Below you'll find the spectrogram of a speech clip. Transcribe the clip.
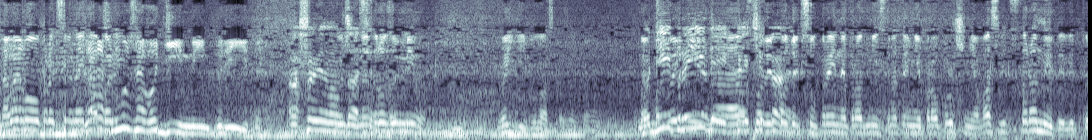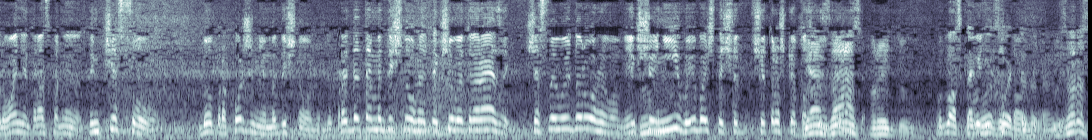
На вимогу працівника Зараз поліції. можна водій мій приїде. А що він вам дасть? не зрозуміли. Вийдіть, будь ласка, з автомобіля. Ми Водій повинні приїде і на хай чекає. Кодексу України про адміністративні правопорушення вас відсторонити від керування транспортним тимчасово до проходження медичного огляду. Пройдете медичний огляд, якщо ви тверезий, щасливої дороги вам. Якщо ні, вибачте, що, що трошки Я поспілкуємося. зараз пройду. Будь ласка, вийдіть з виходьте автомобіля. тут. Зараз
